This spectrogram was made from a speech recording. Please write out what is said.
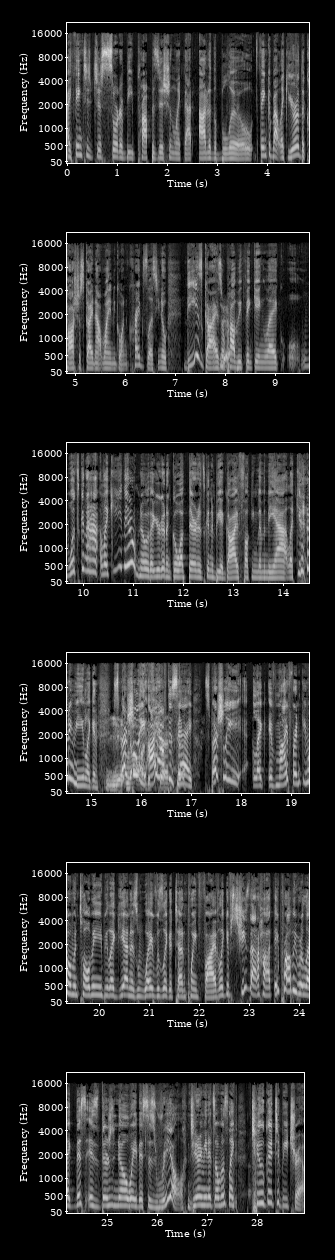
I think to just sort of be propositioned like that out of the blue. Think about like you're the cautious guy not wanting to go on Craigslist. You know, these guys are Yeah. probably thinking like, "What's gonna ha-? like?" They don't know that you're gonna go up there and it's gonna be a guy fucking them in the ass. Like, you know what I mean? Like, Yeah, no, especially I have to say especially like if my friend came home and told me he'd be like yeah and his wife was like a 10.5 like if she's that hot they probably were like this is there's no way this is real do you know what i mean it's almost like too good to be true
